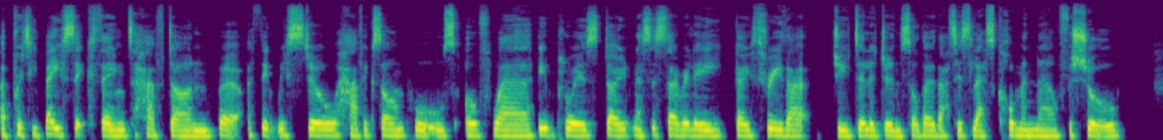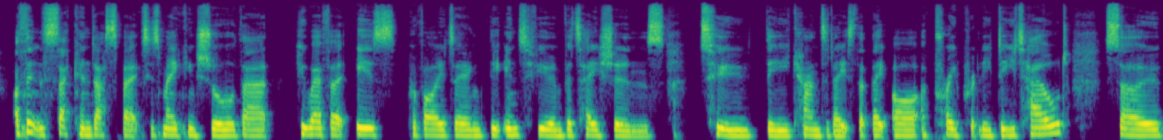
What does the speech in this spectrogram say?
a pretty basic thing to have done but i think we still have examples of where employers don't necessarily go through that due diligence although that is less common now for sure i think the second aspect is making sure that whoever is providing the interview invitations to the candidates that they are appropriately detailed. So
